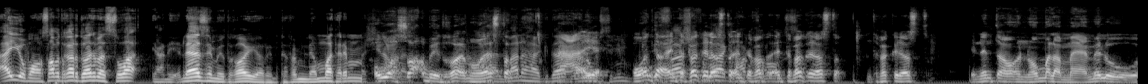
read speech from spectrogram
أيوه ما هو صعب يتغير دلوقتي بس هو يعني لازم يتغير أنت فاهم؟ لأن هم تقريبا ماشيين هو صعب يتغير ما هو يا اسطى المنهج ده هو أنت أنت فاكر يا اسطى أنت فاكر أنت. فاكر يا اسطى أنت فاكر يا اسطى إن أنت إن هم لما يعملوا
